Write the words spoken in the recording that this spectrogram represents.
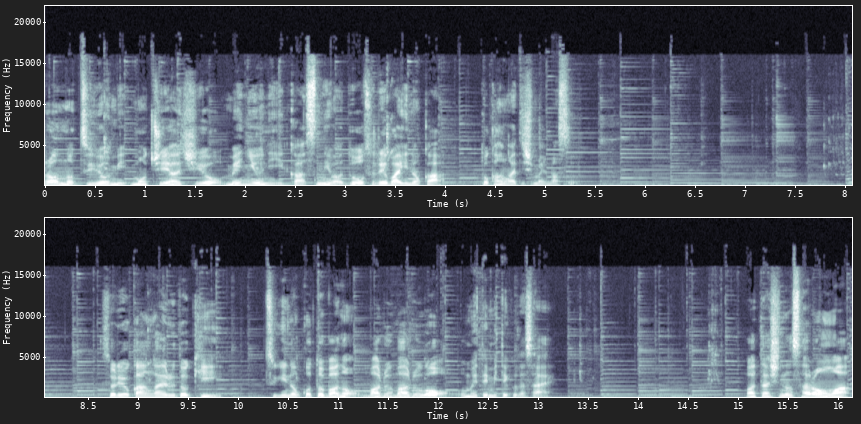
ロンの強み、持ち味をメニューに活かすにはどうすればいいのかと考えてしまいます。それを考えるとき、次の言葉の〇〇を埋めてみてください。私のサロンは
